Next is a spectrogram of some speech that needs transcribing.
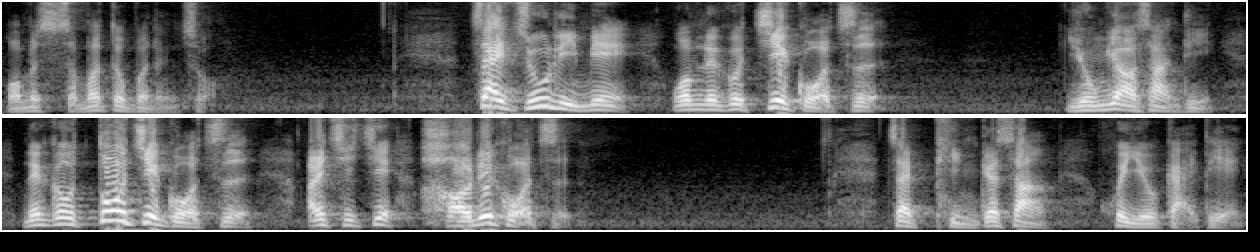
我们什么都不能做。在主里面，我们能够结果子，荣耀上帝。能够多结果子，而且结好的果子，在品格上会有改变，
